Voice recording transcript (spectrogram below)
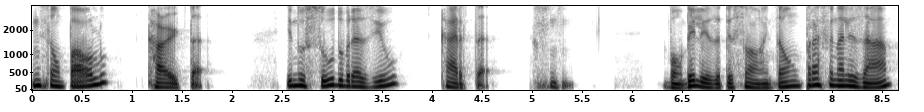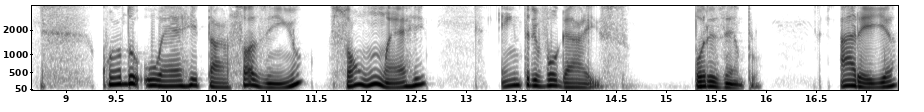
Em São Paulo, carta e no sul do Brasil, carta. Bom, beleza, pessoal. Então, para finalizar, quando o R está sozinho, só um R, entre vogais. Por exemplo, areia,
